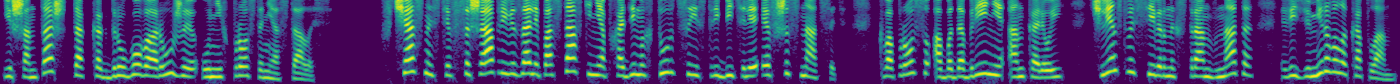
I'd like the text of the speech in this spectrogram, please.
и шантаж, так как другого оружия у них просто не осталось. В частности, в США привязали поставки необходимых Турции истребителей F-16. К вопросу об одобрении Анкарой, членства северных стран в НАТО, резюмировала Каплан.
